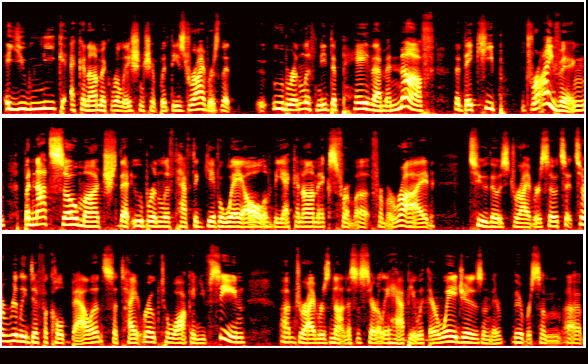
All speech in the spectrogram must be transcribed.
a unique economic relationship with these drivers that Uber and Lyft need to pay them enough that they keep driving, but not so much that Uber and Lyft have to give away all of the economics from a from a ride to those drivers. So it's it's a really difficult balance, a tightrope to walk. And you've seen um, drivers not necessarily happy with their wages, and there there were some uh,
